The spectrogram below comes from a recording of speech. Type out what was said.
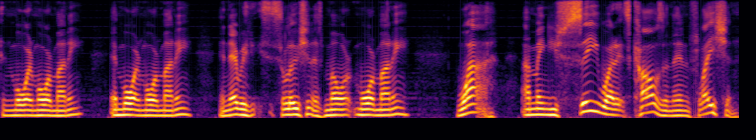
and more and more money and more and more money and every solution is more more money? Why? I mean, you see what it's causing inflation,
